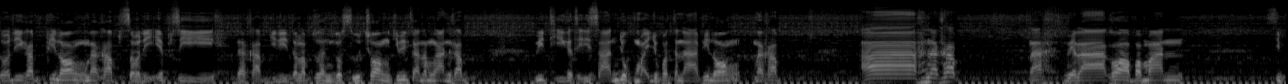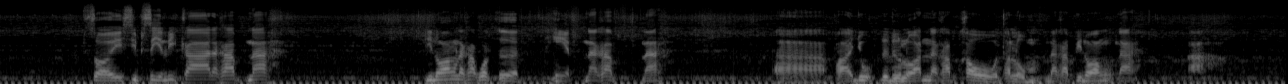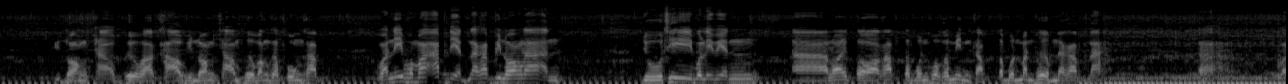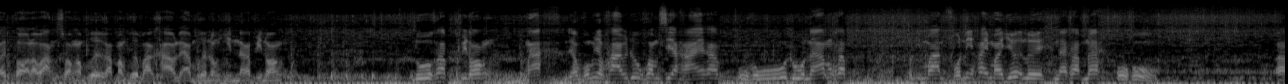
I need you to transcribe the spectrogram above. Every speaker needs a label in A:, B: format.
A: สวัสดีครับพี่น้องนะครับสวัสดี FC นะครับยินดีต้อนรับทุกท่านเข้าสู่ช่องชีวิตการทำงานครับ วิถีเกษตรอีสานยุคใหม่ยุคพัฒนาพี่น้องนะครับอ่านะครับนะเวลาก็ประมาณ 10ซอย14นาฬิกานะครับนะพี่น้องนะครับก็เกิดเหตุนะครับนะอ่าพายุฤดูร้อนนะครับ เข้าถล่มนะครับพี่น้องนะอ่าพี่น้องชาวอำเภอวาขาวพี่น้องชาวอำเภอวังสะพุงครับ วันนี้ผมมาอัปเดตนะครับ พี่น้องนะอยู่ที่บริเวณอรอยต่อครับตำบลโคกขมิ้นกับตำบลบ้านเพิ่มนะครับนะอรอยต่อระหว่างสองอำเภอครับอำเภอผาขาวและอำเภอหนองหินนะครับ พี่น้อง ดูครับพี่น้องนะเดี๋ยวผมจะพาไปดูความเสียหายครับโอ้โหดูน้ำครับปริมาณฝนนี่ให้มาเยอะเลยนะครับนะ โอ้โห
